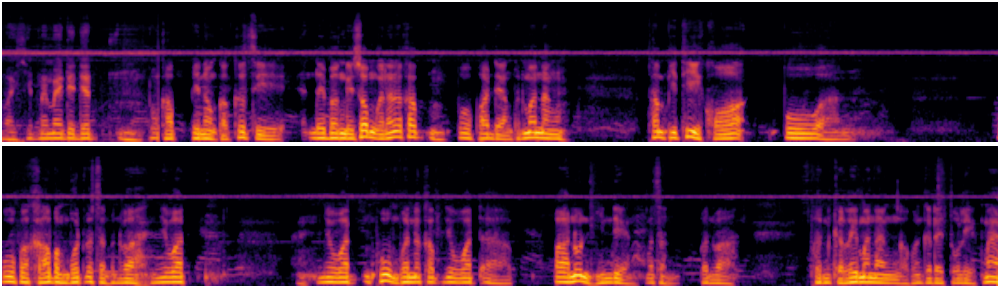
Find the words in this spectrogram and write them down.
ไว้คลิปใหม่เด็ดๆอืมครับพี่น้องก็คือสิได้เบิ่งได้ชมกันแล้วนะครับ ปู่พาแดงเพิ่นมานั่งทำพิธีขอปู่อ่าปู่พระขาวบางบดว่าซั่นพิ่นว่ายวัดอยู่วัดภูมิเพิ่นนะครับโยวัดปานุ่นหินแดงมาสั่นพิ่นว่าเพิ่นก็เลยมานั่งเอาเพิ่นก็ได้ตัวเลขมา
